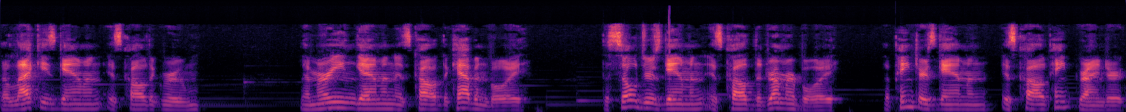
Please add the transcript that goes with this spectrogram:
the lackey's gamin is called a groom; the marine gamin is called the cabin boy; the soldier's gamin is called the drummer boy; the painter's gamin is called paint grinder;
